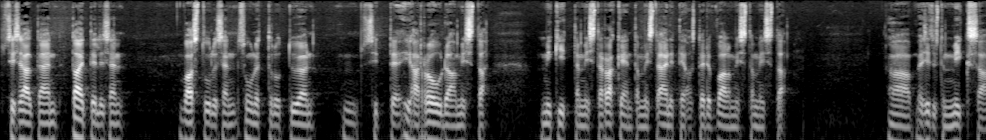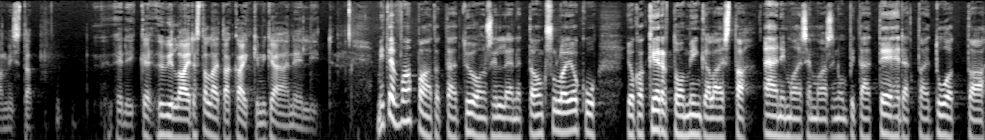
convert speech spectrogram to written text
sisältäen taiteellisen vastuullisen suunnittelutyön, mm, sitten ihan roudaamista, mikittämistä, rakentamista, äänitehosteiden valmistamista, esitysten miksaamista. Eli hyvin laidasta laitaa kaikki, mikä ääneen liittyy. Miten vapaata tämä työ on silleen, että onko sulla joku, joka kertoo, minkälaista äänimaisemaa sinun pitää tehdä tai tuottaa,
